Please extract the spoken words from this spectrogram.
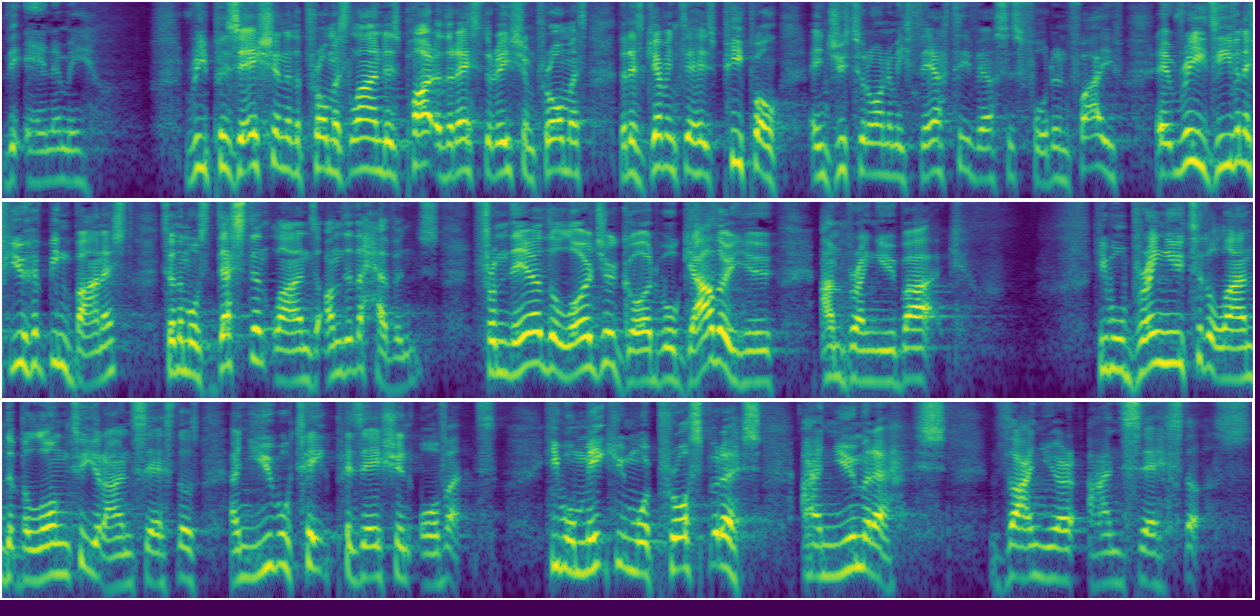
the enemy. Repossession of the promised land is part of the restoration promise that is given to his people in Deuteronomy 30, verses 4 and 5. It reads Even if you have been banished to the most distant lands under the heavens, from there the Lord your God will gather you and bring you back. He will bring you to the land that belonged to your ancestors, and you will take possession of it. He will make you more prosperous and numerous than your ancestors.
